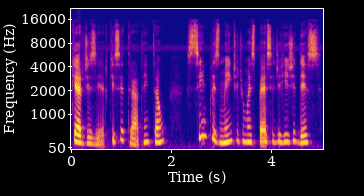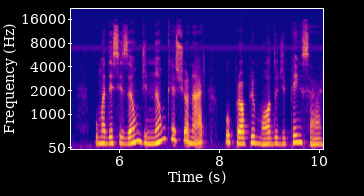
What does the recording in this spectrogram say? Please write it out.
Quer dizer que se trata, então, simplesmente de uma espécie de rigidez, uma decisão de não questionar o próprio modo de pensar.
